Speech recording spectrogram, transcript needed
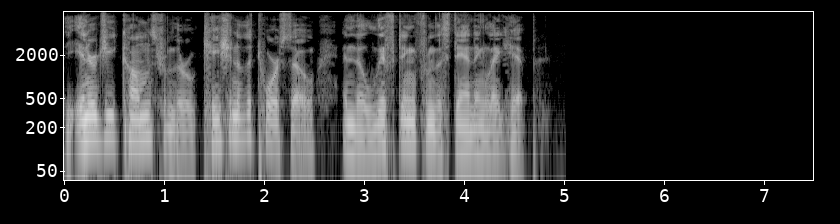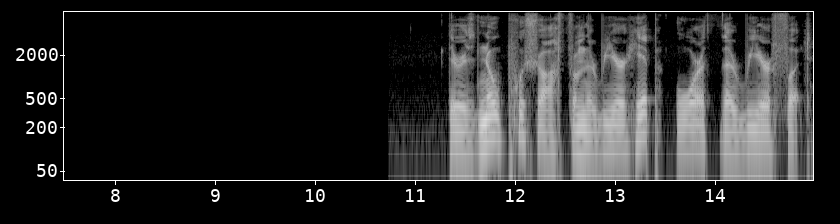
The energy comes from the rotation of the torso and the lifting from the standing leg hip. There is no push-off from the rear hip or the rear foot.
